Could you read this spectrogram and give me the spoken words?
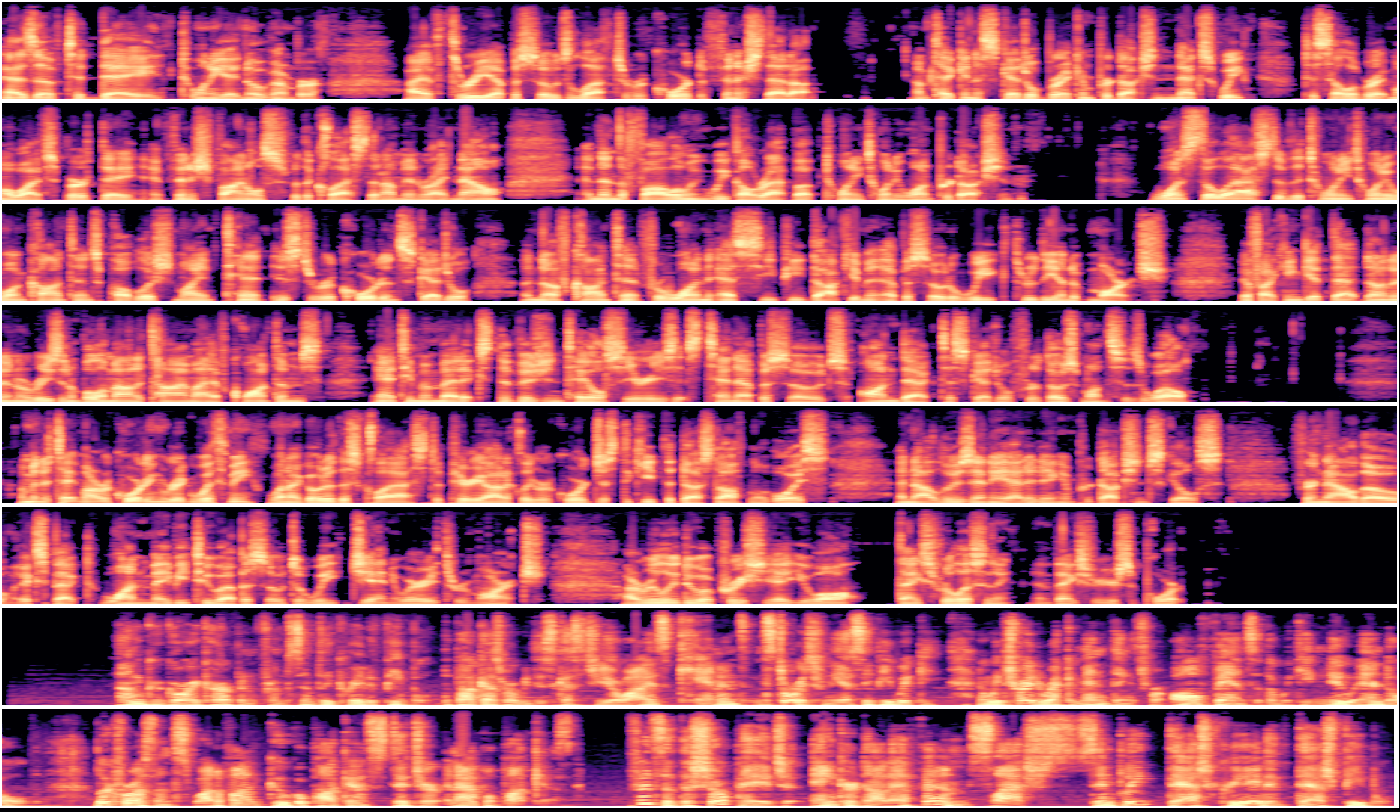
As of today, 28 November, I have three episodes left to record to finish that up. I'm taking a scheduled break in production next week to celebrate my wife's birthday and finish finals for the class that I'm in right now. And then the following week, I'll wrap up 2021 production. Once the last of the 2021 content's published, my intent is to record and schedule enough content for one SCP document episode a week through the end of March. If I can get that done in a reasonable amount of time, I have Quantum's Antimemetics Division Tale series. It's 10 episodes on deck to schedule for those months as well. I'm going to take my recording rig with me when I go to this class to periodically record just to keep the dust off my voice and not lose any editing and production skills. For now, though, expect one, maybe two episodes a week, January through March. I really do appreciate you all. Thanks for listening, and thanks for your support. I'm Grigori Karpin from Simply Creative People, the podcast where we discuss GOIs, canons, and stories from the SCP Wiki, and we try to recommend things for all fans of the Wiki, new and old. Look for us on Spotify, Google Podcasts, Stitcher, and Apple Podcasts. Visit the show page at anchor.fm slash simply-creative-people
